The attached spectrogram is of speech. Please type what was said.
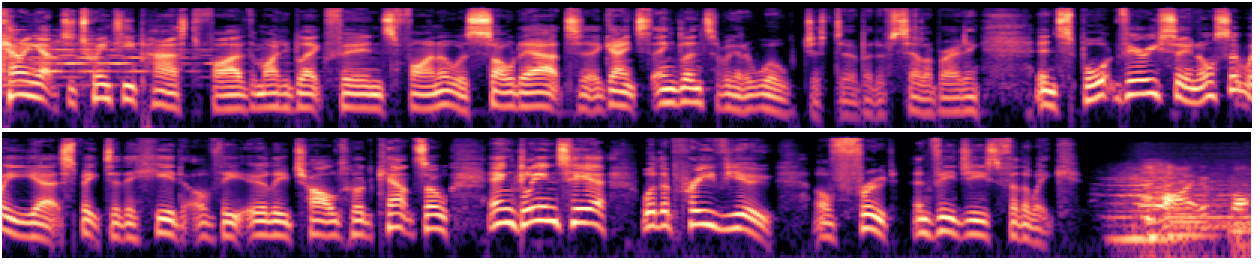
Coming up to 20 past five, the Mighty Black Ferns final was sold out against England, so we're going to, we'll just do a bit of celebrating in sport very soon. Also, we uh, speak to the head of the Early Childhood Council, and Glenn's here with a preview of fruit and veggies for the week. I've got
